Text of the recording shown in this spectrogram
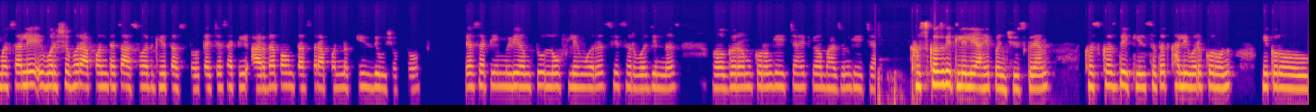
मसाले वर्षभर आपण त्याचा आस्वाद घेत असतो. त्याच्यासाठी अर्धा पाऊण तास तर आपण नक्कीच देऊ शकतो. त्यासाठी मिडियम टू लो फ्लेमवरच हे सर्व जिन्नस गरम करून घ्यायचे आहेत किंवा भाजून घ्यायचे आहेत. खसखस घेतलेली आहे पंचवीस ग्रॅम. खसखस देखील सतत खालीवर करून हे करू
